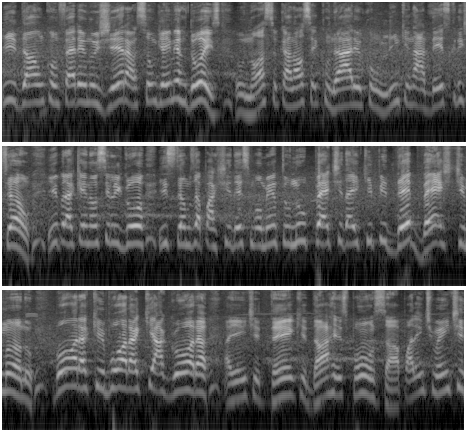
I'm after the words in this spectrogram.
e dar um confere no Geração Gamer 2, o nosso canal secundário com link na descrição. E para quem não se ligou, estamos a partir partir desse momento no pet da equipe The Best, mano. Bora que bora que agora a gente tem que dar responsa. Aparentemente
